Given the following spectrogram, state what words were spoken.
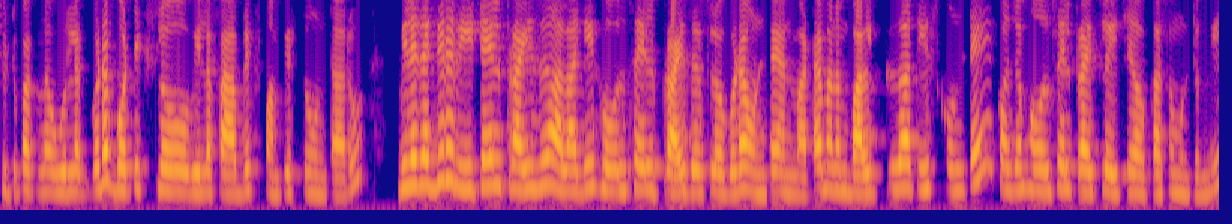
చుట్టుపక్కల ఊర్లకు కూడా బోటిక్స్లో వీళ్ళ ఫ్యాబ్రిక్స్ పంపిస్తూ ఉంటారు. వీళ్ళ దగ్గర రీటైల్ ప్రైస్ అలాగే హోల్సేల్ ప్రైసెస్లో కూడా ఉంటాయి అనమాట మనం బల్క్గా తీసుకుంటే కొంచెం హోల్సేల్ ప్రైస్లో ఇచ్చే అవకాశం ఉంటుంది.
